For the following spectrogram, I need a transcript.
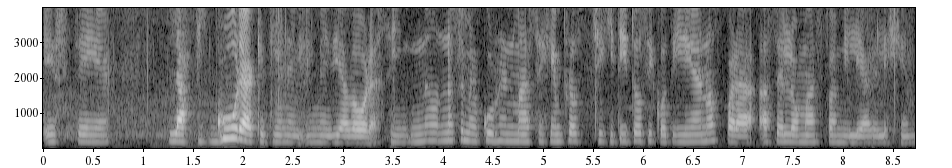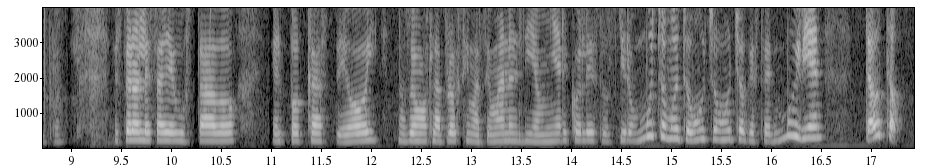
este, la figura que tiene el mediador, así, no, no se me ocurren más ejemplos chiquititos y cotidianos para hacerlo más familiar el ejemplo. Espero les haya gustado el podcast de hoy. Nos vemos la próxima semana, el día miércoles. Los quiero mucho, mucho, mucho, mucho, que estén muy bien. Chau, chau.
